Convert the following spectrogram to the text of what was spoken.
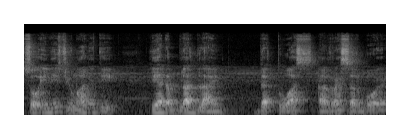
So in his humanity, he had a bloodline that was a reservoir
